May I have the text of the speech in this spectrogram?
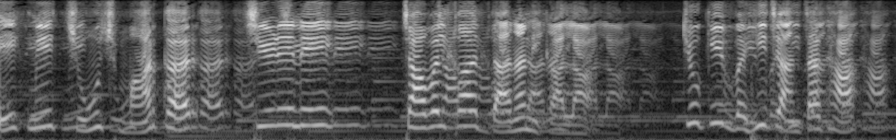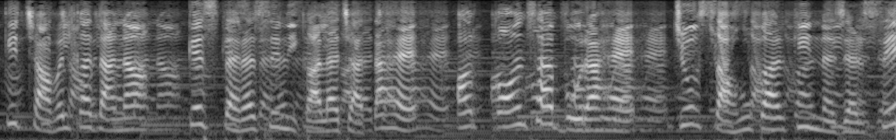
एक में चोंच मारकर चिड़े ने चावल का दाना निकाला। क्योंकि वही जानता था कि चावल का दाना किस तरह से निकाला जाता है और कौन सा बोरा है जो साहूकार की नज़र से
